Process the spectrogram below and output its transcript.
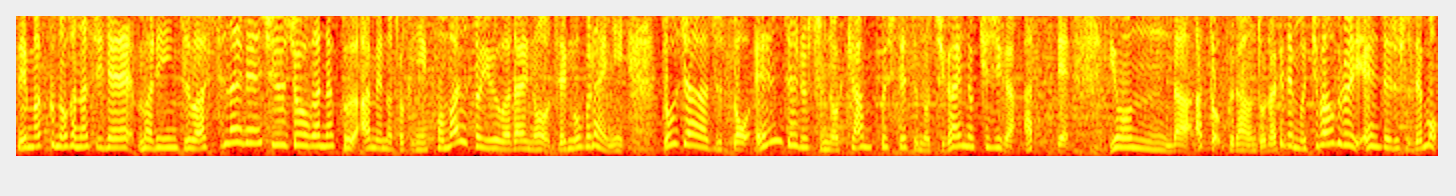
でマックの話でマリーンズは室内練習場がなく雨の時に困るという話題の前後ぐらいにドジャーズとエンゼルスのキャンプ施設の違いの記事があって読んだ後グラウンドだけでも一番古いエンゼルスでも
